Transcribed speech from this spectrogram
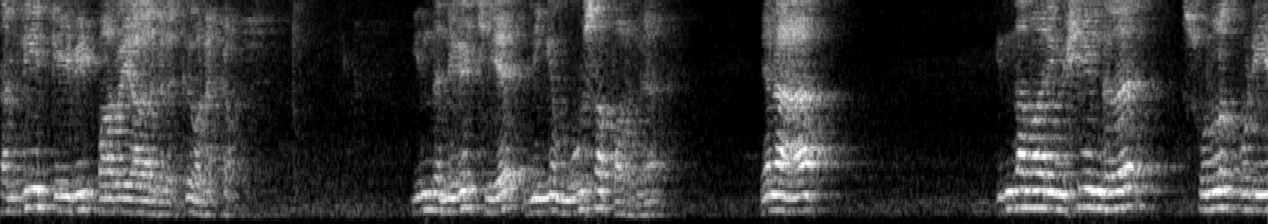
தண்ணீர் டிவி பார்வையாளர்களுக்கு வணக்கம். இந்த நிகழ்ச்சியை நீங்கள் முழுசாக பாருங்கள் ஏன்னா இந்த மாதிரி விஷயங்களை சொல்லக்கூடிய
